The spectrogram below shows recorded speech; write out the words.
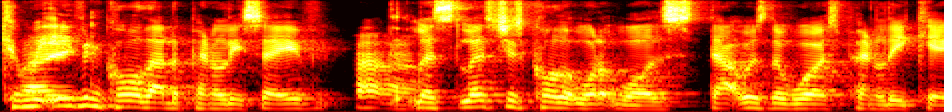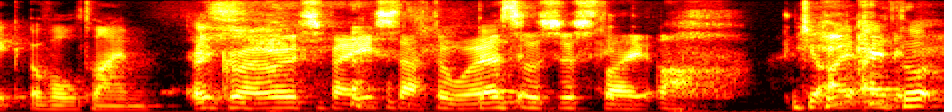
Can Like, we even call that a penalty save? Uh-uh. Let's let's just call it what it was. That was the worst penalty kick of all time. Aguero's face afterwards That's- was just like, oh, J- I, I could- thought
